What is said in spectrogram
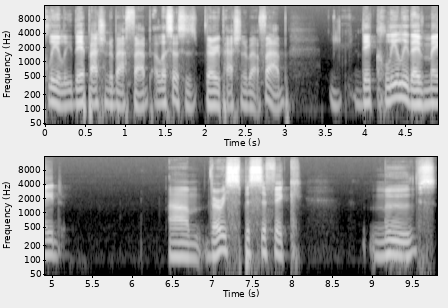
clearly they're passionate about fab lss is very passionate about fab they're clearly they've made um, very specific moves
